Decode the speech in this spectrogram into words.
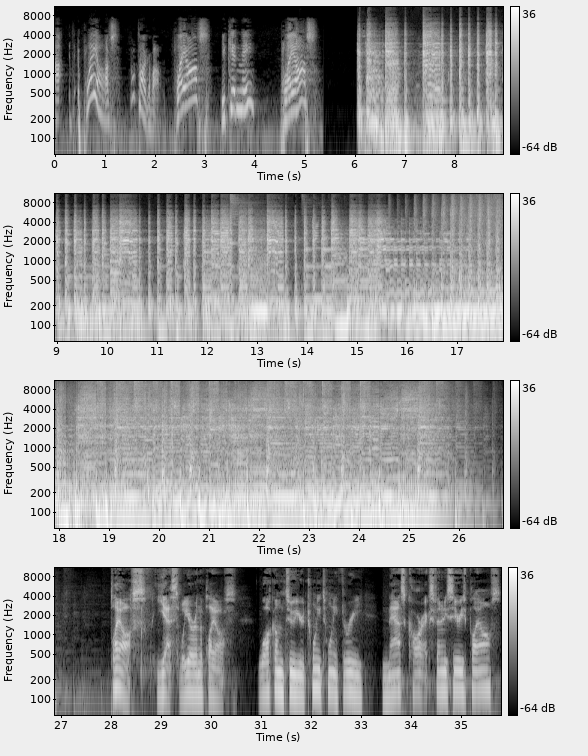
Uh, playoffs? Don't talk about it. Playoffs? You kidding me? Playoffs? Yes, we are in the playoffs. Welcome to your 2023 NASCAR Xfinity Series playoffs.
